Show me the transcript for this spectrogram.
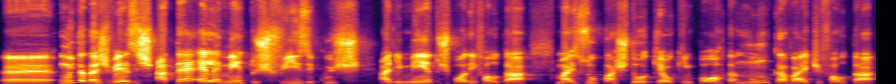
é, muitas das vezes, até elementos físicos alimentos podem faltar, mas o pastor, que é o que importa, nunca vai te faltar.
